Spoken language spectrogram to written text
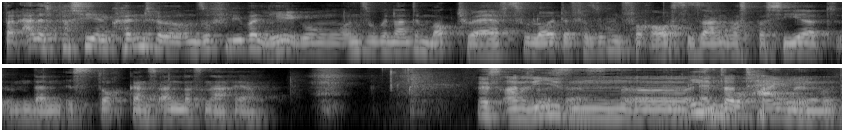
was alles passieren könnte und so viele Überlegungen und sogenannte Mock-Drafts, wo Leute versuchen vorauszusagen, was passiert und dann ist doch ganz anders nachher. Ist ein riesen, das. äh, Riesen Entertainment.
